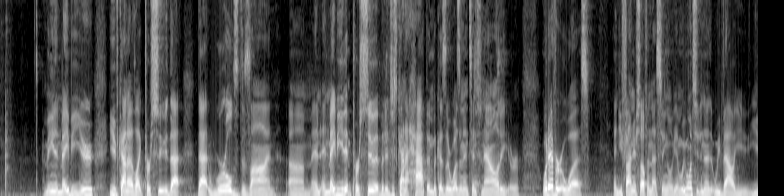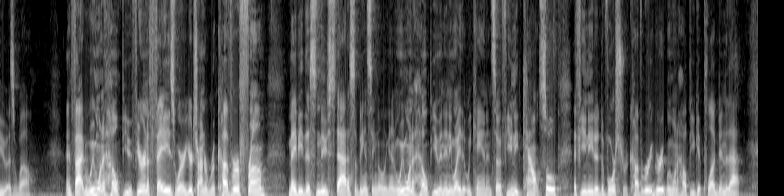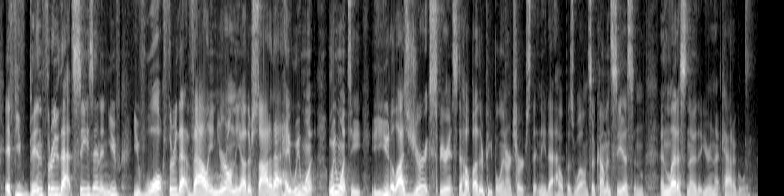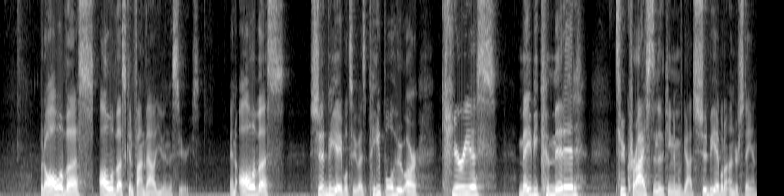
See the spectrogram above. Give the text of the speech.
I mean, and maybe you you've kind of like pursued that, that world's design, um, and, and maybe you didn't pursue it, but it just kind of happened because there wasn't intentionality or whatever it was, and you find yourself in that single again, we want you to know that we value you as well. In fact, we want to help you. If you're in a phase where you're trying to recover from maybe this new status of being single again. We want to help you in any way that we can. And so if you need counsel, if you need a divorce recovery group, we want to help you get plugged into that. If you've been through that season and you've, you've walked through that valley and you're on the other side of that, hey, we want, we want to utilize your experience to help other people in our church that need that help as well. And so come and see us and, and let us know that you're in that category. But all of us, all of us can find value in this series. And all of us should be able to, as people who are curious, maybe committed to Christ and to the kingdom of God, should be able to understand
